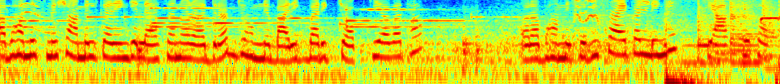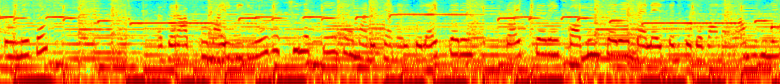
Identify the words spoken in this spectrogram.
अब हम इसमें शामिल करेंगे लहसुन और अदरक जो हमने बारीक बारीक चॉप किया हुआ था। और अब हम इसे भी फ्राई कर लेंगे प्याज के सॉफ्ट होने तक। अगर आपको हमारी वीडियोस अच्छी लगती हैं तो हमारे चैनल को लाइक करें, सब्सक्राइब करें, कमेंट करें, बेल आइकन को दबाना ना भूलें,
